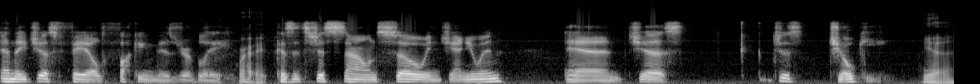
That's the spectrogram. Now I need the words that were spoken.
And they just failed fucking miserably Right. cuz it just sounds so ingenuine and just just jokey Yeah.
